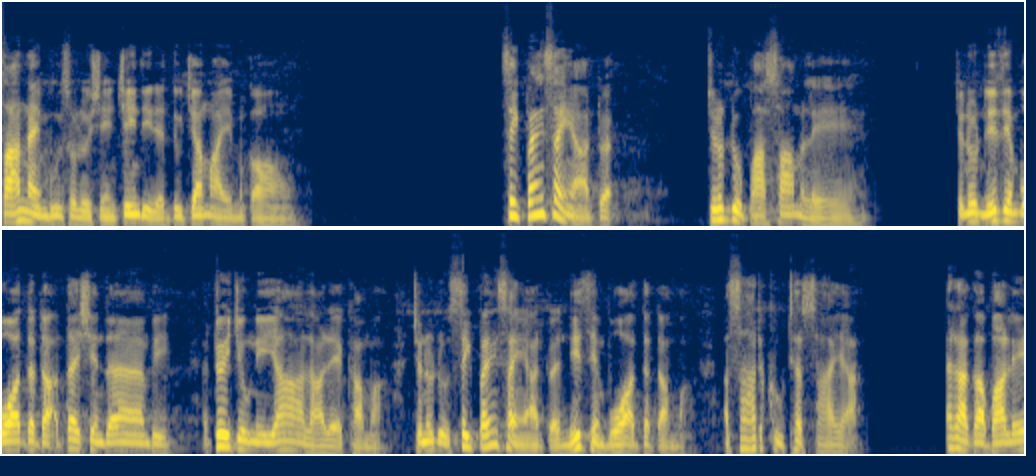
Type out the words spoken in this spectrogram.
စားနိုင်ဘူးဆိုလို့ရှိရင်ကျင်းတည်တယ်သူကျမ်းမာရေးမကောင်းဘူး။စိတ်ပိုင်းဆိုင်ရာအတွက်ကျွန်တော်တို့ဘာစားမလဲ။ကျွန်တော်နေ့စဉ်ဘဝအသက်တာအသက်ရှင်သန်ပြီးအတွေ့အကြုံတွေရလာတဲ့အခါမှာကျွန်တော်တို့စိတ်ပိုင်းဆိုင်ရာအတွက်နေ့စဉ်ဘဝအသက်တာမှာအစားတစ်ခုထပ်စားရအဲ့ဒါကဘာလဲ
